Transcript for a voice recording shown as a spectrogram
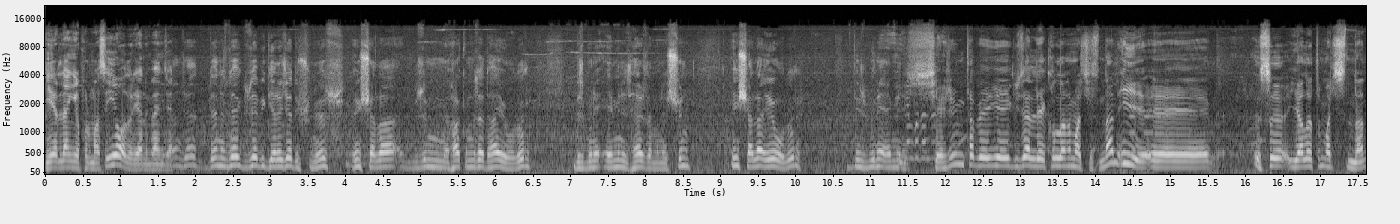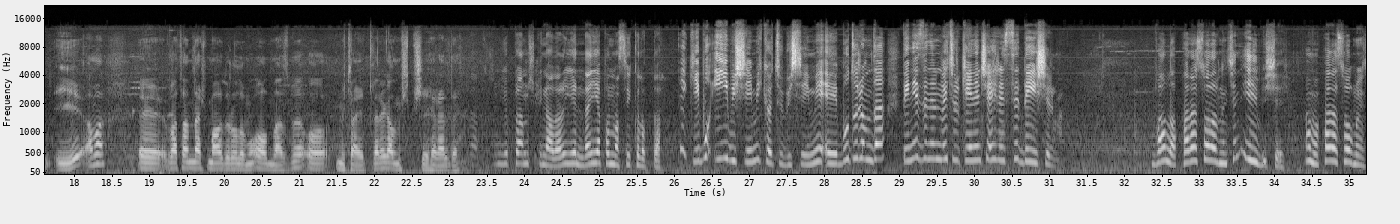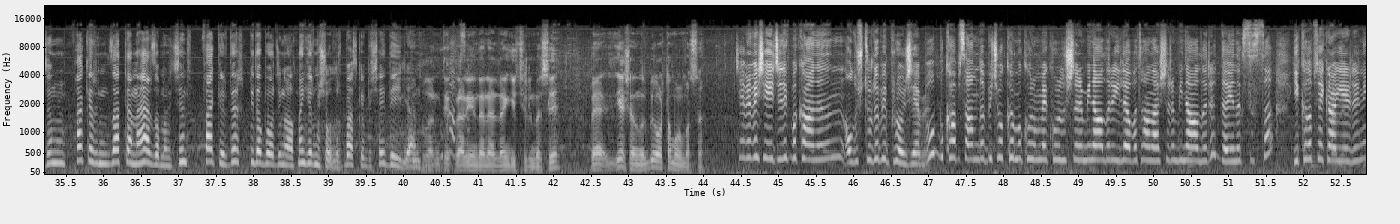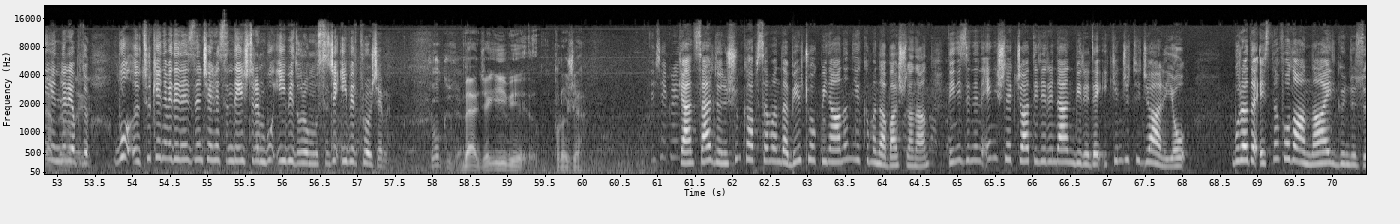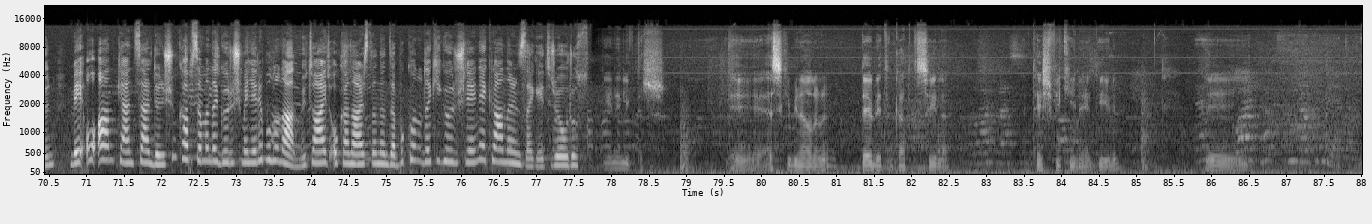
yerlen yapılması iyi olur yani bence. Bence denizde güzel bir geleceği düşünüyoruz. İnşallah bizim hakkımızda daha iyi olur. Biz buna eminiz her zaman için. İnşallah iyi olur. Biz buna eminiz. Şehrin tabii güzelliği kullanım açısından iyi. Ee, ısı yalıtım açısından iyi ama e, vatandaş mağdur olur mu olmaz mı o müteahhitlere kalmış bir şey herhalde. Yıpranmış binaları yeniden yapılması yıkılıp da. Peki bu iyi bir şey mi, kötü bir şey mi? Ee, bu durumda Denizli'nin ve Türkiye'nin çehresi değişir mi? Valla parası olan için iyi bir şey. Ama parası olmayınca fakirin zaten her zaman için fakirdir. Bir de borcun altına girmiş olur. Başka bir şey değil yani. Bunların tekrar yeniden elden geçirilmesi ve yaşanır bir ortam olması. Çevre ve Şehircilik Bakanlığı'nın oluşturduğu bir proje bu. Bu kapsamda birçok kamu kurum ve kuruluşların binalarıyla vatandaşların binaları dayanıksızsa yıkılıp tekrar yerlerine depreme yenileri yapılıyor. Bu e, Türkiye'nin ve Denizli'nin çehresini değiştiren bu iyi bir durum mu sizce? İyi bir proje mi? Bence iyi bir proje. Kentsel dönüşüm kapsamında birçok binanın yıkımına başlanan Denizli'nin en işlek caddelerinden biri de ikinci ticari yol. Burada esnaf olan Nail Gündüz'ün ve o an kentsel dönüşüm kapsamında görüşmeleri bulunan müteahhit Okan Arslan'ın da bu konudaki görüşlerini ekranlarınıza getiriyoruz. yeniliktir. Ee, eski binaları devletin katkısıyla, teşvikiyle diyelim. Ee,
